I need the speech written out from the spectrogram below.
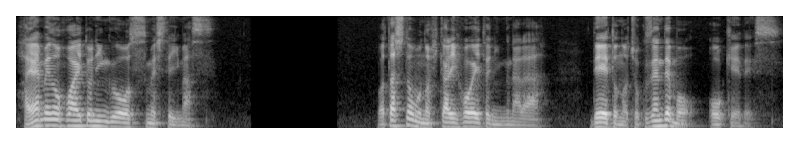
早めのホワイトニングをお勧めしています。私どもの光ホワイトニングならデートの直前でも OK です。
